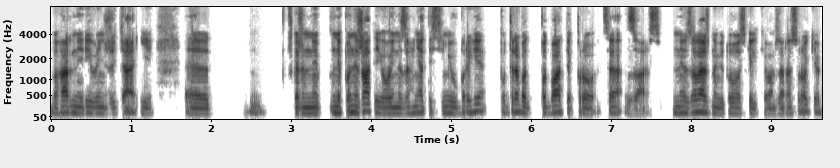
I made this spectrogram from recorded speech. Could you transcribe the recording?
гарний рівень життя і, е, скажімо, не не понижати його і не заганяти сім'ю в борги, треба подбати про це зараз, незалежно від того, скільки вам зараз років.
